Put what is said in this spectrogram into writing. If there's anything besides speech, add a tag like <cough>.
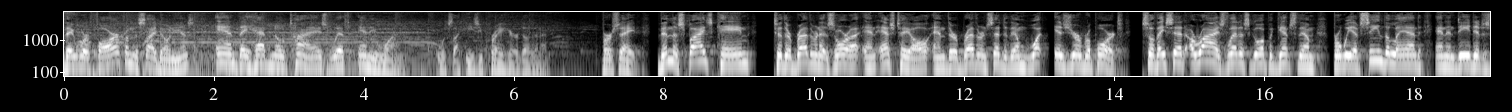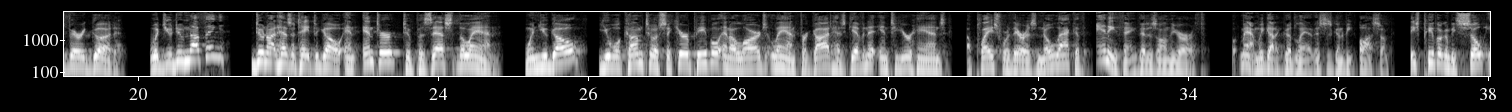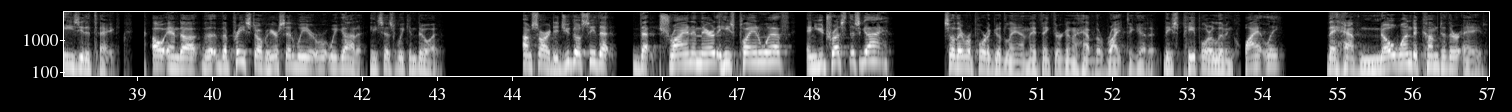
They were far from the Sidonians, and they had no ties with anyone. Looks like easy prey here, doesn't it? Verse 8 Then the spies came to their brethren at Zorah and Eshtaol, and their brethren said to them, What is your report? So they said, Arise, let us go up against them, for we have seen the land, and indeed it is very good. Would you do nothing? Do not hesitate to go and enter to possess the land. When you go, you will come to a secure people and a large land, for God has given it into your hands, a place where there is no lack of anything that is on the earth. But man, we got a good land. This is going to be awesome. These people are going to be so easy to take. Oh, and uh, the, the priest over here said, we, we got it. He says we can do it. I'm sorry, did you go see that, that shrine in there that he's playing with, and you trust this guy? So they report a good land. They think they're going to have the right to get it. These people are living quietly. They have no one to come to their aid.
